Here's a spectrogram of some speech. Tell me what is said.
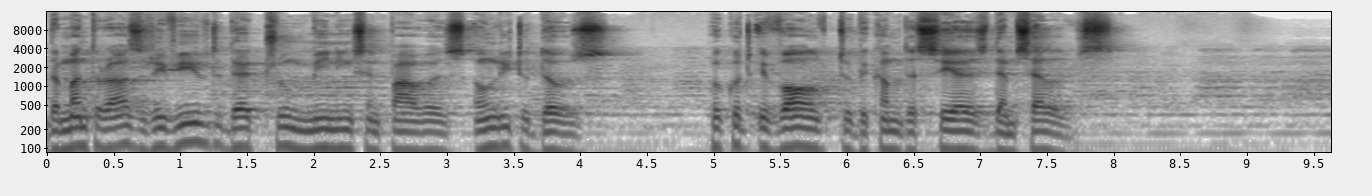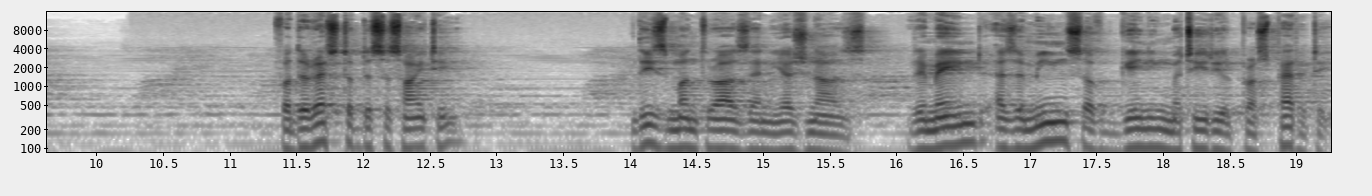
The mantras revealed their true meanings and powers only to those who could evolve to become the seers themselves. For the rest of the society, these mantras and yajnas remained as a means of gaining material prosperity.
